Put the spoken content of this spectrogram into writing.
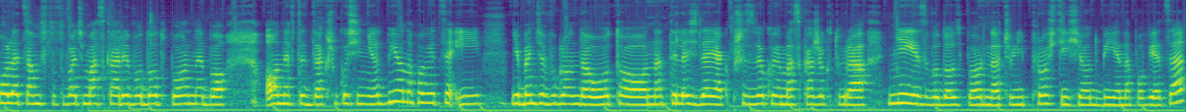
polecam stosować maskary wodoodporne, bo one wtedy tak szybko się nie odbiją na powiece i nie będzie wyglądało to na tyle źle jak przy zwykłej maskarze, która nie jest wodoodporna, czyli prościej się odbije na powiece.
